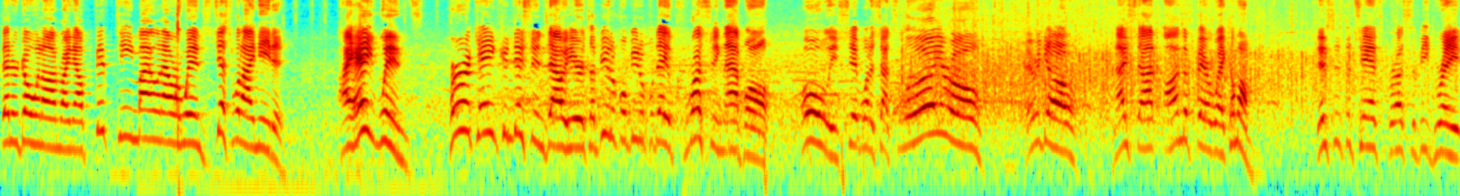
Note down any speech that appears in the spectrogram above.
that are going on right now. 15 mile an hour winds, just what I needed. I hate winds. Hurricane conditions out here. It's a beautiful, beautiful day. Crushing that ball. Holy shit, what a shot. Slow your roll. There we go. Nice shot on the fairway. Come on. This is the chance for us to be great.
